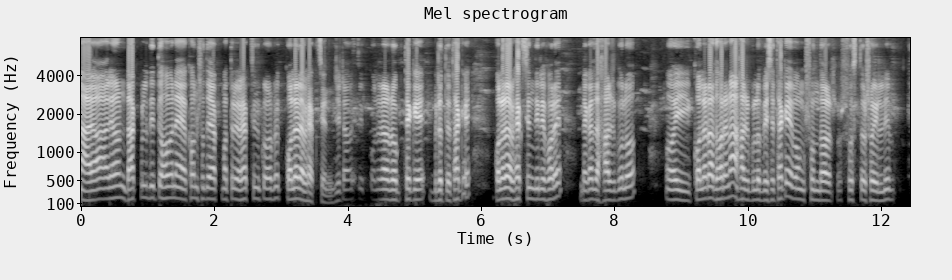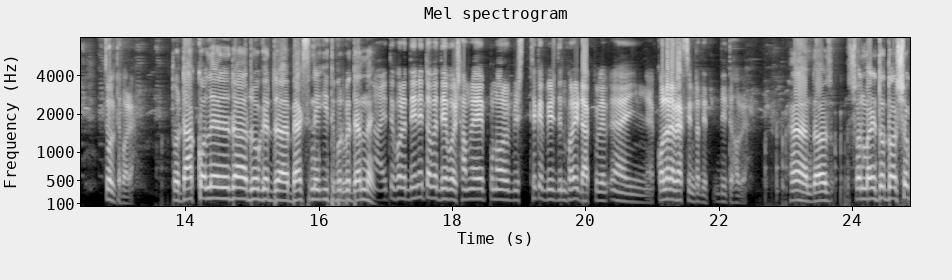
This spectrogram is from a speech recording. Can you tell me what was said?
না এখন ডাক পেলে দিতে হবে না এখন শুধু একমাত্র ভ্যাকসিন করবে কলেরা ভ্যাকসিন যেটা হচ্ছে কলেরা রোগ থেকে বিরত থাকে। কলেরা ভ্যাকসিন দিলে পরে দেখা যায় হাঁসগুলো ওই কলেরা ধরে না হাঁসগুলো বেঁচে থাকে এবং সুন্দর সুস্থ শরীর চলতে পারে। তো ডাক কলেরা রোগের ভ্যাকসিন ইতিপূর্বে দেন নাই? ইতিপূর্বে দিনই তবে দেবো। সামনে পনেরো বিশ থেকে বিশ দিন পরেই ডাক কলেরা ভ্যাকসিনটা দিতে হবে। হ্যাঁ সম্মানিত দর্শক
